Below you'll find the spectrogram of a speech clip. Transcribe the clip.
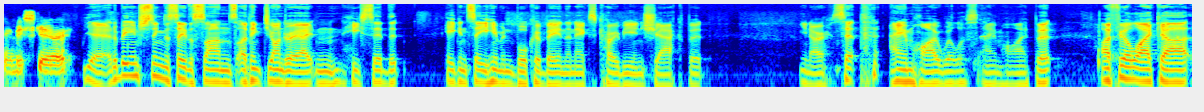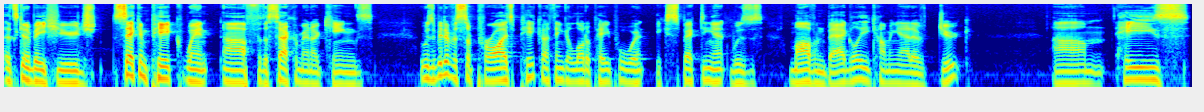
gonna be scary. yeah, it'll be interesting to see the Suns. I think DeAndre Ayton, he said that he can see him and Booker being the next Kobe and Shaq, but you know, set aim high, Willis, aim high. But I feel like uh, it's going to be huge. Second pick went uh, for the Sacramento Kings. It was a bit of a surprise pick. I think a lot of people weren't expecting it. Was Marvin Bagley coming out of Duke? Um, he's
